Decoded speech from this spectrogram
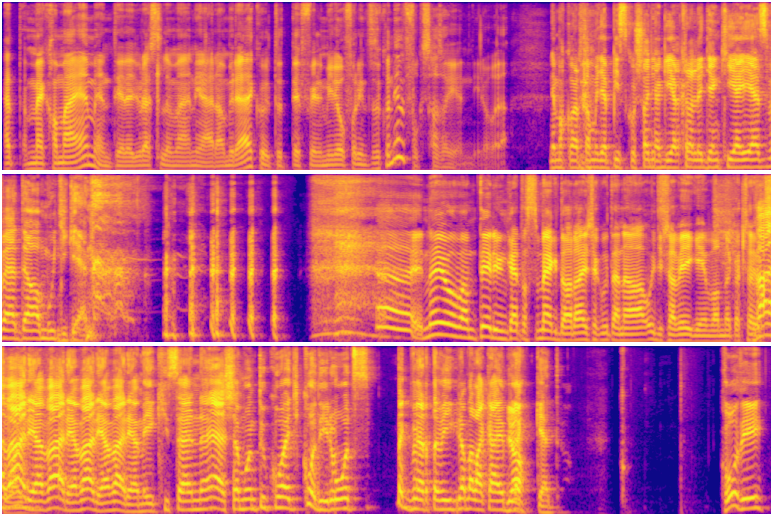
Hát meg ha már elmentél egy WrestleMania-ra, amire elköltöttél fél millió forintot, akkor nem fogsz hazajönni róla. Nem akartam, hogy a piszkos anyagiakra legyen kiejezve, de amúgy igen. Na jó van, térjünk át a smackdown és akkor utána úgyis a végén vannak a csajok. Vár, várjál, várjál, várjál, várjál még, hiszen el sem mondtuk, hogy Cody Rhodes megverte végre Malakai ja. Black-et. Cody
